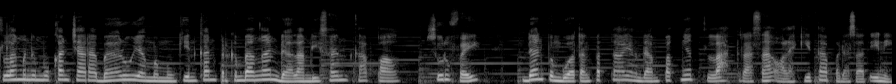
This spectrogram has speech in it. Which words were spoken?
telah menemukan cara baru yang memungkinkan perkembangan dalam desain kapal, survei, dan pembuatan peta yang dampaknya telah terasa oleh kita pada saat ini.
